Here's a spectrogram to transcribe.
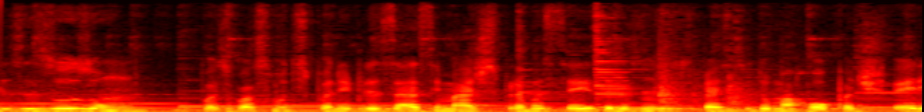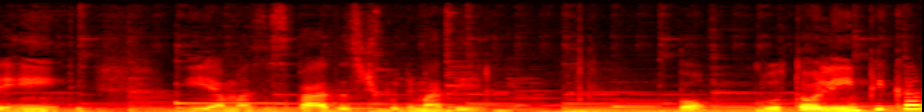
Eles usam, depois eu posso disponibilizar as imagens para vocês, eles usam uma espécie de uma roupa diferente e é umas espadas tipo de madeira. Bom, luta olímpica,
